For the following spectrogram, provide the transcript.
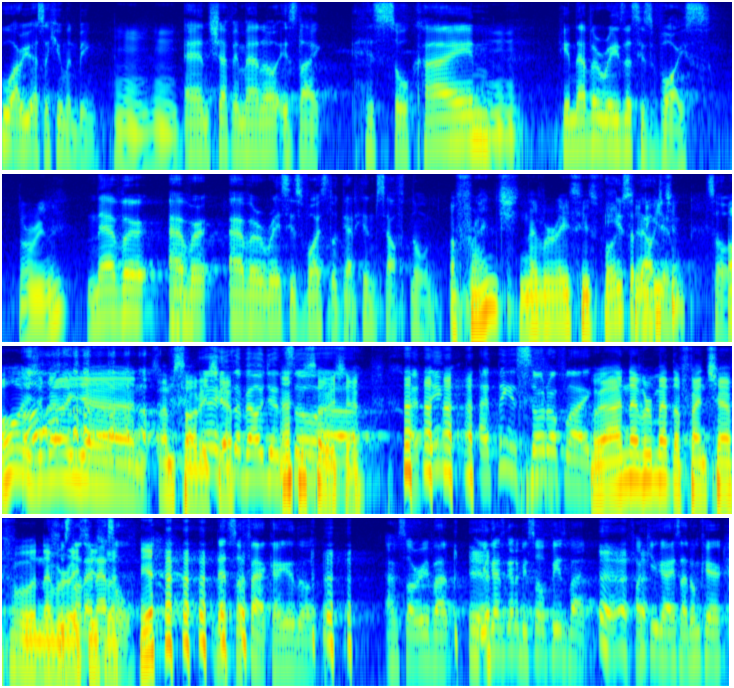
who are you as a human being? yeah. Mhm. And Chef Emmanuel is like, he's so kind. Mm. He never raises his voice. Oh, really? Never, ever, ever raise his voice to get himself known. A French never raise his voice he's a Belgian. So Oh, he's a Belgian. I'm sorry, yeah, chef. he's a Belgian. I'm So sorry, uh, chef. I think I think it's sort of like Well, I never met a French chef who never raised not an his asshole. voice. Yeah. that's a fact. I know. I'm sorry, but you guys gotta be so pissed, but fuck you guys. I don't care.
